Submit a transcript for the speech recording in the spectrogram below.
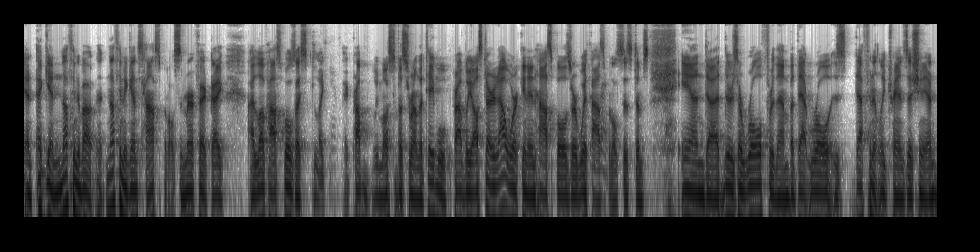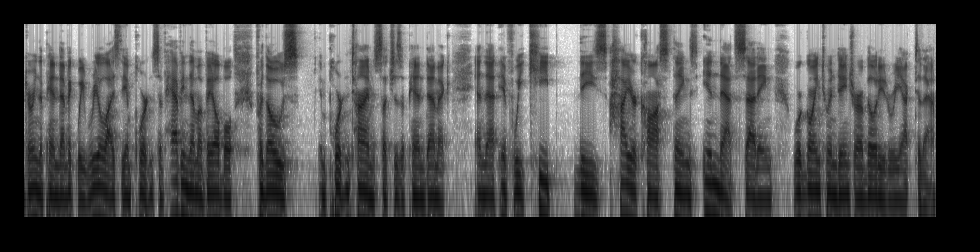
And again, nothing about nothing against hospitals. As a matter of fact, I I love hospitals. I st- like probably most of us around the table probably all started out working in hospitals or with hospital systems, and uh, there's a role for them, but that role is definitely transitioning. And during the pandemic, we realized the importance of having them available for those important times such as a pandemic, and that if we keep these higher cost things in that setting, we're going to endanger our ability to react to that.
